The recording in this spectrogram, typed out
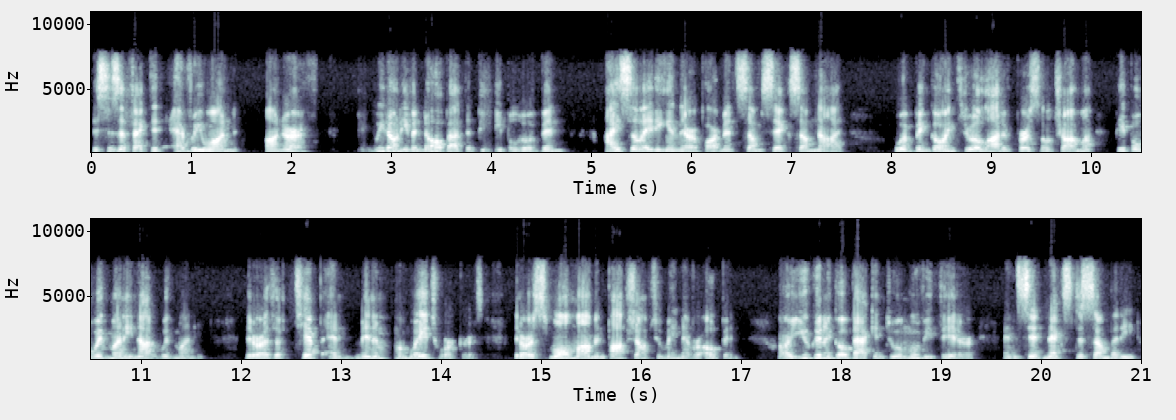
this has affected everyone on earth. We don't even know about the people who have been isolating in their apartments, some sick, some not, who have been going through a lot of personal trauma, people with money, not with money. There are the tip and minimum wage workers. There are small mom and pop shops who may never open. Are you going to go back into a movie theater and sit next to somebody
